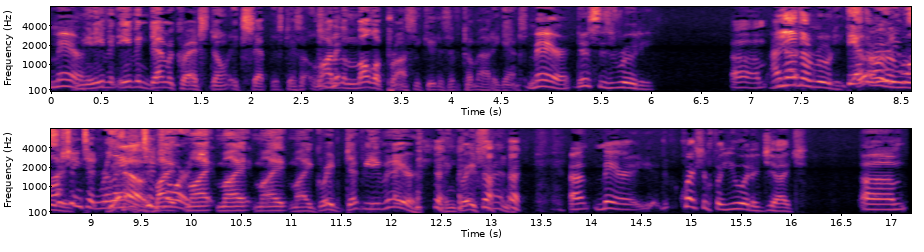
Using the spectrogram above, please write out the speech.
Mayor, I mean, even even Democrats don't accept this case. A lot of the Mueller prosecutors have come out against it. Mayor, this is Rudy. Um, The other Rudy. The other Other Rudy, Rudy. Washington related yeah, to my, George. My, my, my, my great deputy mayor and great friend. uh, Mayor, question for you or the judge. Um,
